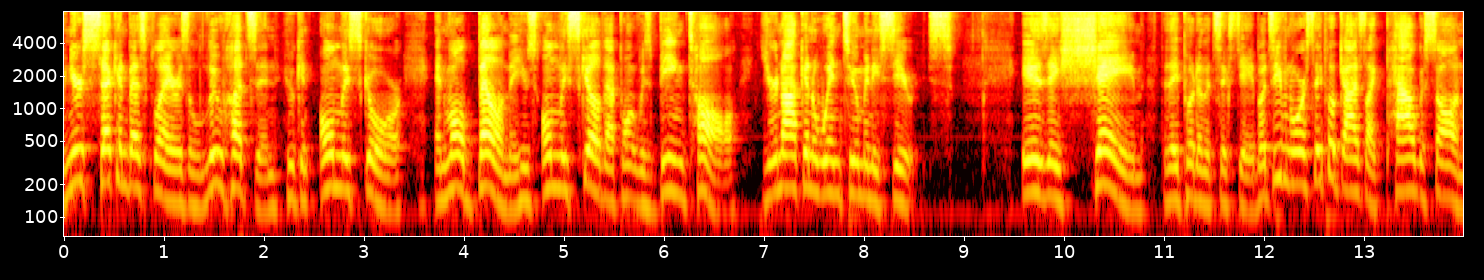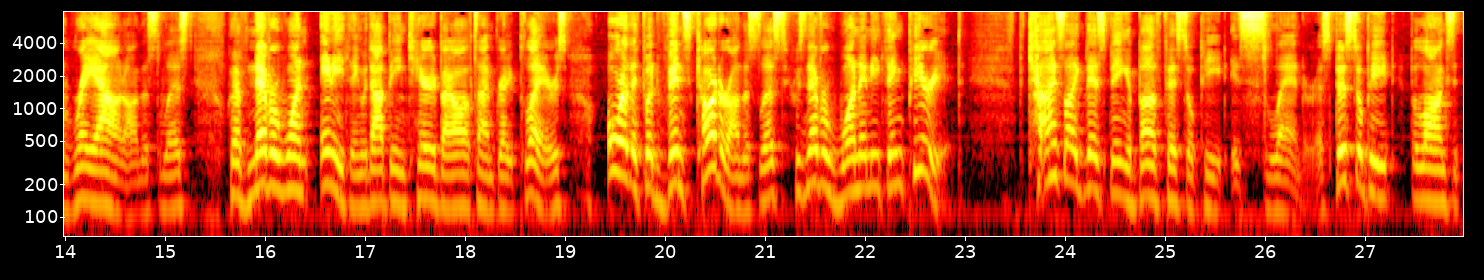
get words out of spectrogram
when your second best player is Lou Hudson, who can only score, and Walt Bellamy, whose only skill at that point was being tall, you're not going to win too many series. It is a shame that they put him at 68. But it's even worse, they put guys like Pau Gasol and Ray Allen on this list, who have never won anything without being carried by all time great players, Or they put Vince Carter on this list, who's never won anything, period. Guys like this being above Pistol Pete is slander, as Pistol Pete belongs in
